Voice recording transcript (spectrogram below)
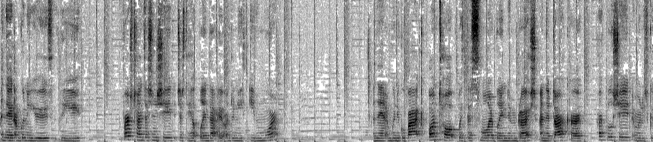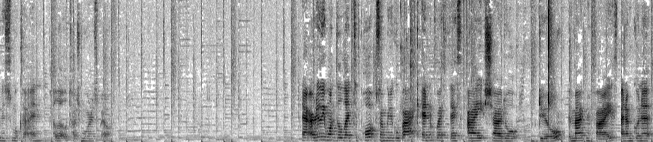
And then I'm gonna use the first transition shade just to help blend that out underneath even more. And then I'm going to go back on top with this smaller blending brush and the darker purple shade and we're just going to smoke that in a little touch more as well. Now I really want the lid to pop so I'm going to go back in with this eyeshadow duo, the Magnifies, and I'm going to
